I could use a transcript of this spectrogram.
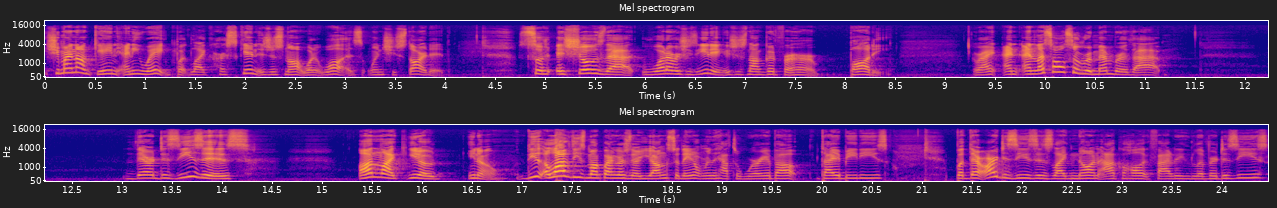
She might not gain any weight, but like her skin is just not what it was when she started. So it shows that whatever she's eating is just not good for her body. Right? And and let's also remember that there are diseases unlike, you know, you know, these a lot of these mukbangers they're young so they don't really have to worry about diabetes. But there are diseases like non-alcoholic fatty liver disease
